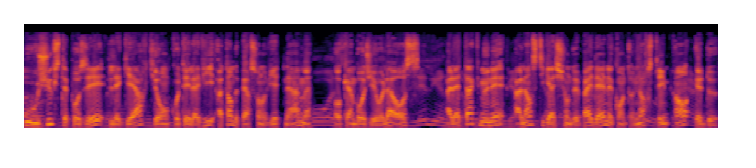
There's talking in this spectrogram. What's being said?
ou juxtaposer les guerres qui ont coûté la vie à tant de personnes au Vietnam, au Cambodge et au Laos, à l'attaque menée à l'instigation de Biden contre Nord Stream 1 et 2,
